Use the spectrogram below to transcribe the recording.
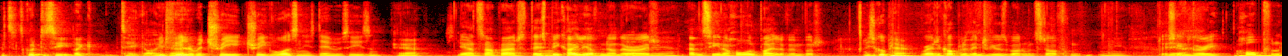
It's, it's good to see. Like take all Midfielder with three three goals in his debut season. Yeah, yeah, it's not bad. They Oh. speak highly of him down there, Yeah, alright. yeah. haven't seen a whole pile of him, but He's a good player. read a couple of interviews about him and stuff, and Yeah. they Yeah. seem very hopeful.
